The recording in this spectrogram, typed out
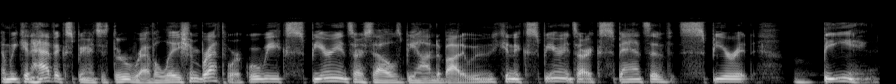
And we can have experiences through revelation breathwork where we experience ourselves beyond a body, where we can experience our expansive spirit being.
